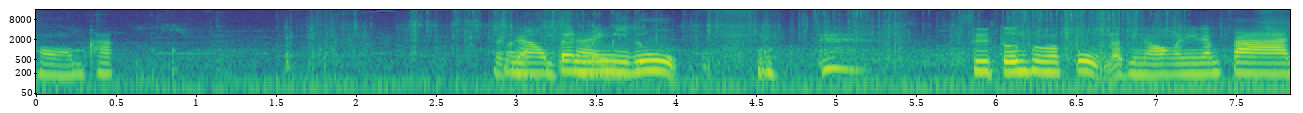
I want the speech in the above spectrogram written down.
หอมคักแล้มะก็นาวสิเป็นใส่ไม่มีลูกส ซื้อต้นเพื่อมาปลูกแล้วพี่น้องอันนี้น้ำตาล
